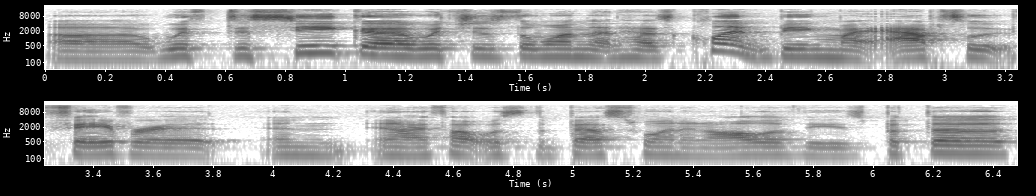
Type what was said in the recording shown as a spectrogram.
uh, with De Sica, which is the one that has Clint being my absolute favorite and, and I thought was the best one in all of these. But the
